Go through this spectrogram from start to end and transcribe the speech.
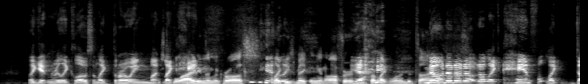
like getting really close and like throwing mu- Just like gliding hand- them across Yeah, like, like- he's making an offer, Yeah. but like one at a time. No, no, no, no, no. Like handful, like do-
